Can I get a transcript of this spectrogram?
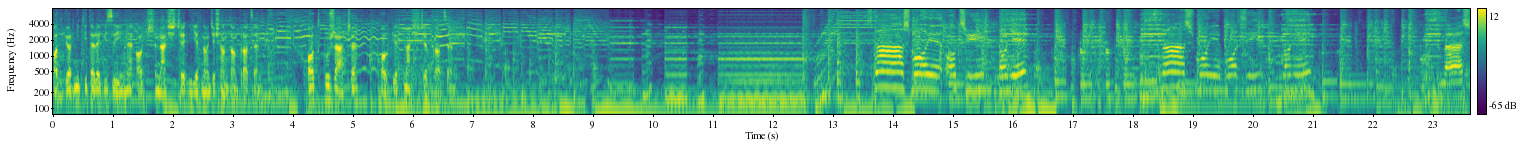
odbiorniki telewizyjne o 13,1%, odkurzacze o 15%. Znasz moje oczy, no nie? Znasz moje włosy, no nie? Znasz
